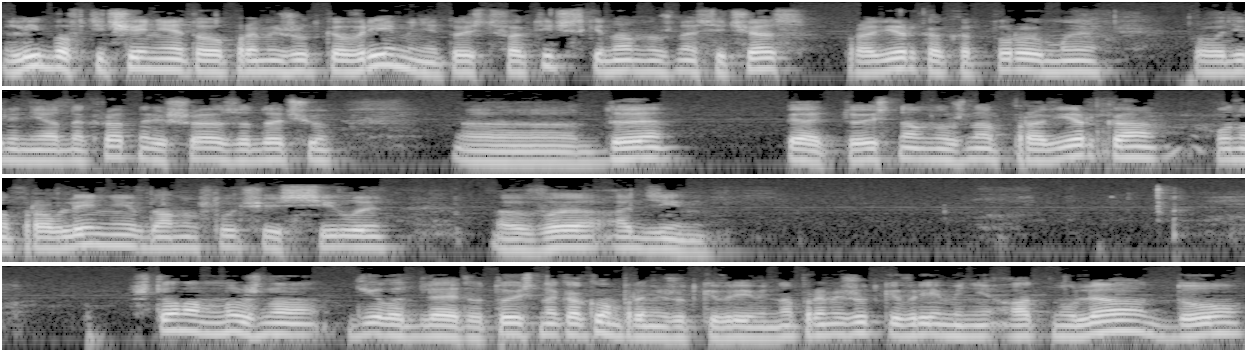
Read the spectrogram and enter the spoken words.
либо в течение этого промежутка времени, то есть фактически нам нужна сейчас проверка, которую мы проводили неоднократно, решая задачу D5. Э, то есть нам нужна проверка о направлении, в данном случае силы v1. Что нам нужно делать для этого? То есть на каком промежутке времени? На промежутке времени от 0 до,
